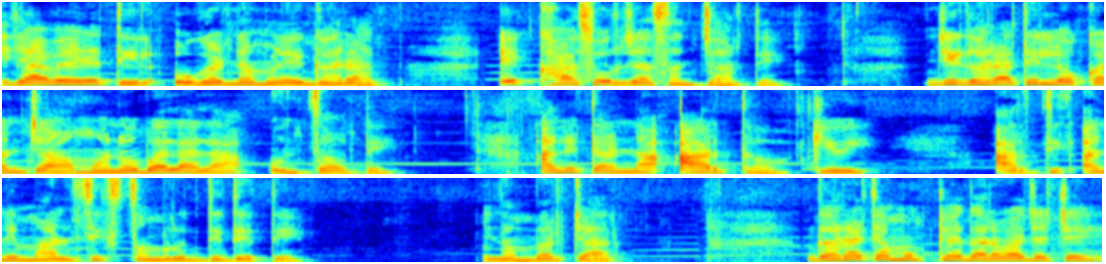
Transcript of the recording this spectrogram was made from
या वेळेतील उघडण्यामुळे घरात एक खास ऊर्जा संचारते जी घरातील लोकांच्या मनोबलाला उंचावते आणि त्यांना अर्थ की आर्थिक आणि मानसिक समृद्धी देते. नंबर चार. घराच्या मुख्य दरवाजाचे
